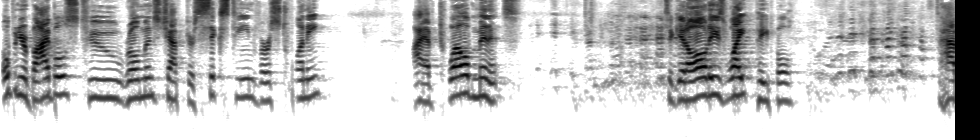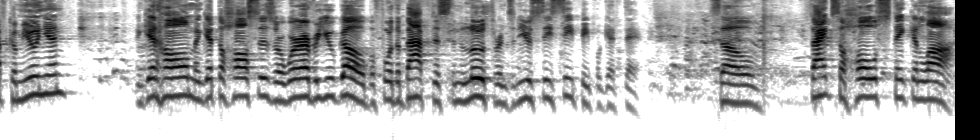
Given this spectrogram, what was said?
Open your Bibles to Romans chapter 16, verse 20. I have 12 minutes to get all these white people to have communion and get home and get the horses or wherever you go before the Baptists and the Lutherans and UCC people get there. So, thanks a whole stinking lot.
